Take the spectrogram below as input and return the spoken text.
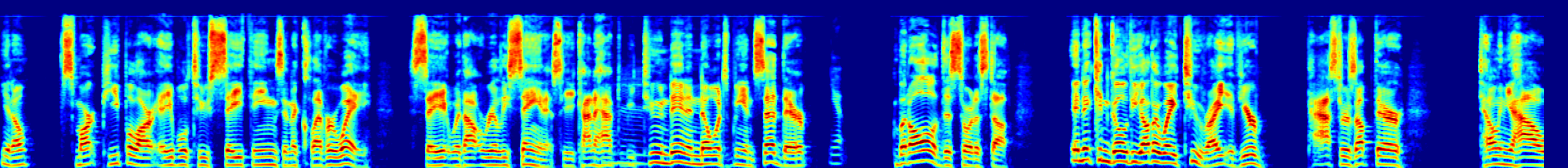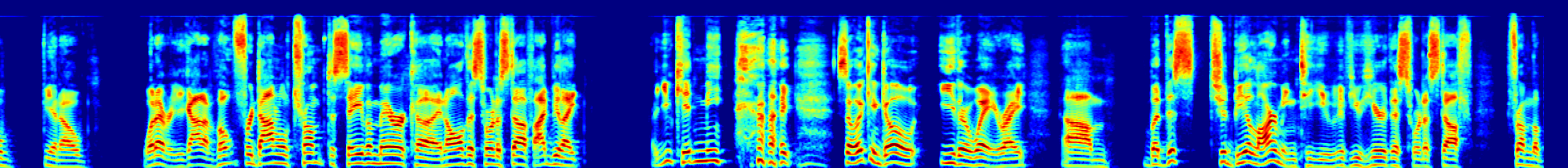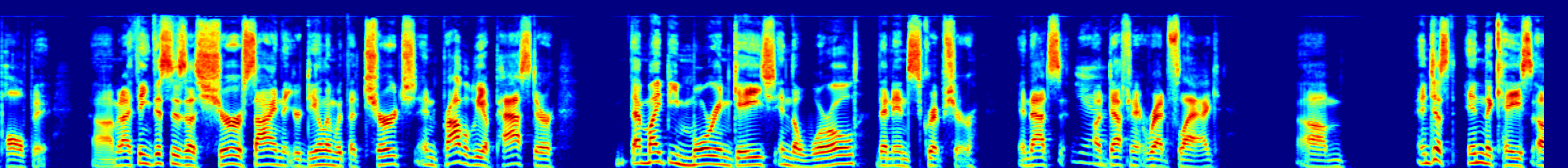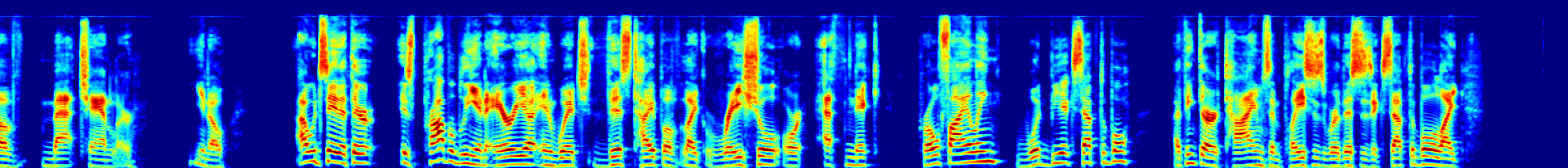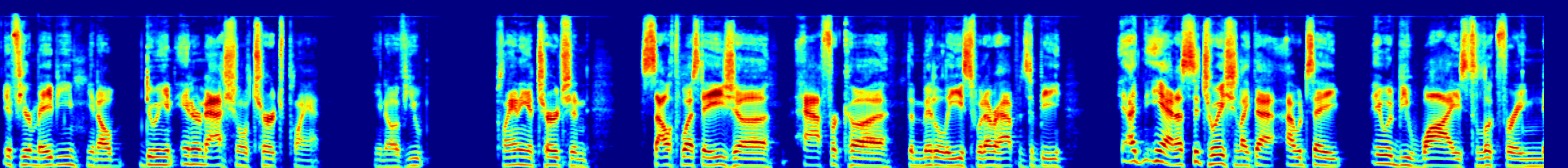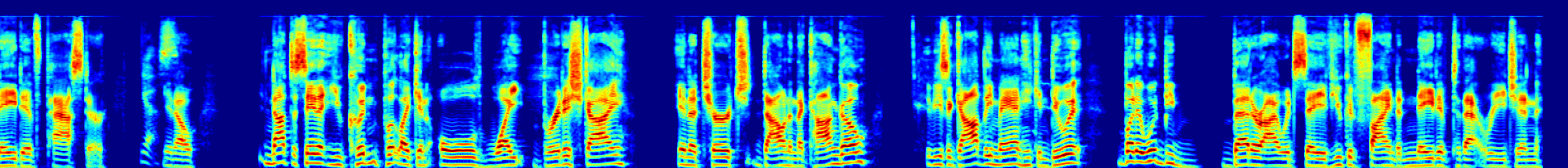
you know, smart people are able to say things in a clever way, say it without really saying it. So you kind of have mm-hmm. to be mm-hmm. tuned in and know what's being said there. Yep. But all of this sort of stuff. And it can go the other way too, right? If your pastor's up there telling you how, you know, whatever, you got to vote for Donald Trump to save America and all this sort of stuff, I'd be like, are you kidding me? like, so it can go either way, right? Um, but this should be alarming to you if you hear this sort of stuff from the pulpit. Um, and I think this is a sure sign that you're dealing with a church and probably a pastor that might be more engaged in the world than in scripture. And that's yeah. a definite red flag. Um, and just in the case of Matt Chandler, you know, I would say that there is probably an area in which this type of like racial or ethnic profiling would be acceptable. I think there are times and places where this is acceptable. Like if you're maybe, you know, doing an international church plant, you know, if you planning a church in Southwest Asia, Africa, the Middle East, whatever happens to be, yeah, in a situation like that, I would say it would be wise to look for a native pastor. Yes. You know, not to say that you couldn't put like an old white British guy in a church down in the Congo. If he's a godly man, he can do it. But it would be better, I would say, if you could find a native to that region,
